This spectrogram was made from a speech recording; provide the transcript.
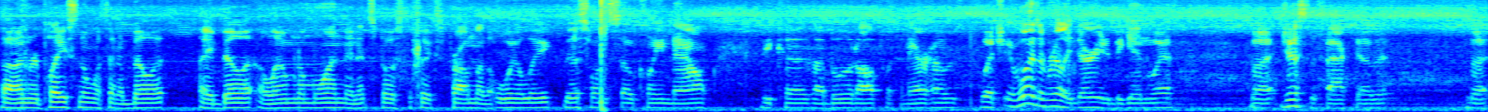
but uh, and replacing them with an, a billet a billet aluminum one and it's supposed to fix the problem of the oil leak. This one's so clean now because I blew it off with an air hose, which it wasn't really dirty to begin with, but just the fact of it. But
